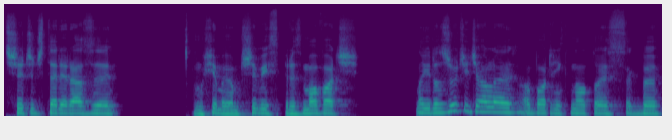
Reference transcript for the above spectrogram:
3 czy 4 razy musimy ją przywieźć, spryzmować, no i rozrzucić, ale obornik no to jest jakby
